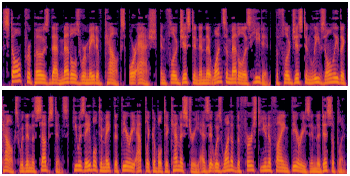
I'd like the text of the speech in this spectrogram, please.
Stahl proposed that metals were made of calx, or ash, and phlogiston and that once a metal is heated, the phlogiston leaves only the calx within the substance. He was able to make the theory applicable to chemistry as it was one of the first unifying theories in the discipline.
